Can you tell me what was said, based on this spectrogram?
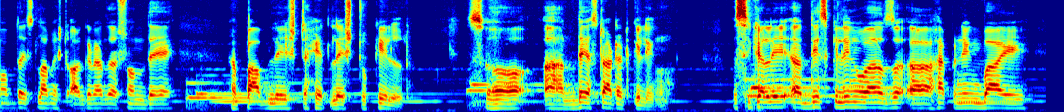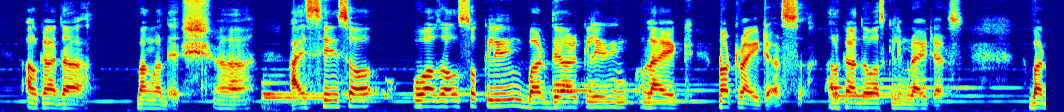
of the Islamist organization they published hate list to kill. So and they started killing. Basically, uh, this killing was uh, happening by Al Qaeda Bangladesh. Uh, ISIS was also killing, but they are killing like not writers. Al Qaeda was killing writers, but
